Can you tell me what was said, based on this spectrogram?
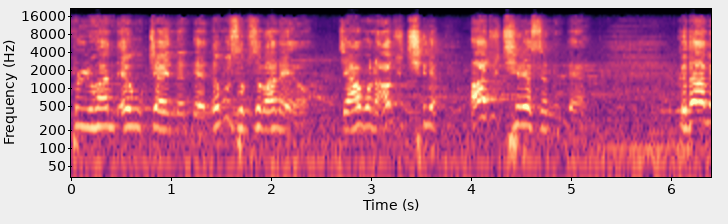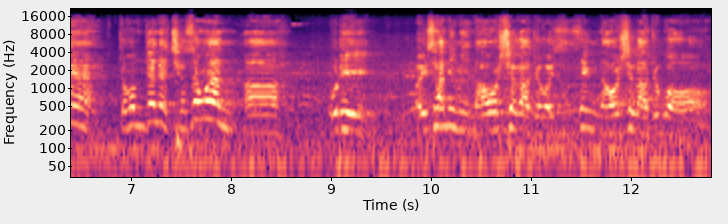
훌륭한 애국자였는데 너무 섭섭하네요. 저하고는 아주 친해, 아주 친했었는데 그 다음에 조금 전에 최성환 어, 우리 의사님이 나오셔가지고 의사 선생님 나오셔가지고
